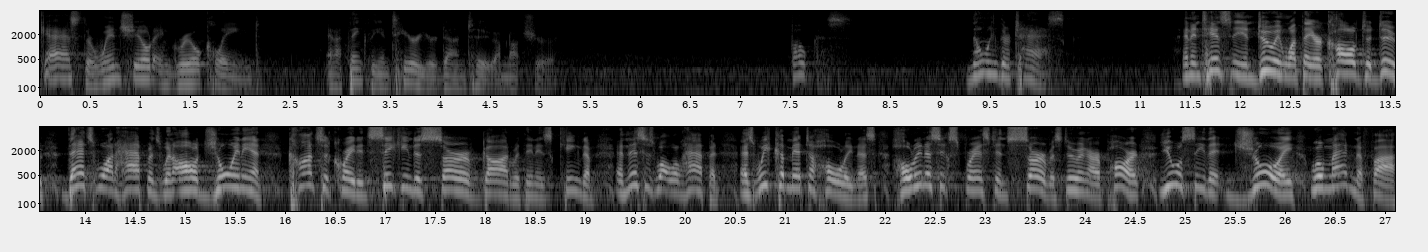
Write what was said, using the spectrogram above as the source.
gas, their windshield, and grill cleaned. And I think the interior done too. I'm not sure. Focus. Knowing their task and intensity in doing what they are called to do. That's what happens when all join in, consecrated, seeking to serve God within His kingdom. And this is what will happen. As we commit to holiness, holiness expressed in service, doing our part, you will see that joy will magnify.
